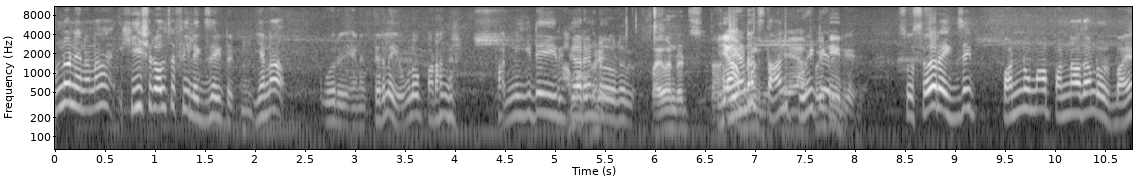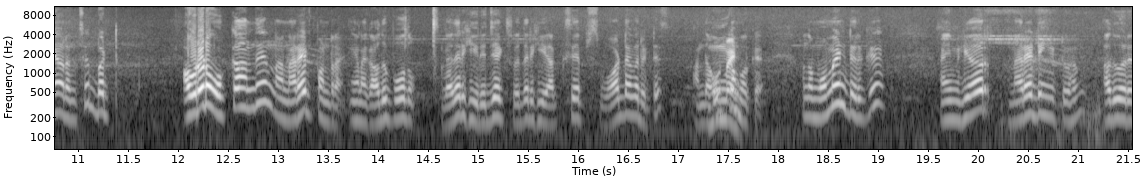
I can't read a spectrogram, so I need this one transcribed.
இன்னொன்று என்னென்னா he should also feel excited ஏன்னா ஒரு எனக்கு தெரியல எவ்வளோ படங்கள் பண்ணிக்கிட்டே இருக்காருன்ற ஒரு ஃபைவ் ஹண்ட்ரட்ஸ் ஹண்ட்ரட். தாண்டி போயிட்டே இருக்கு. ஸோ சார் எக்ஸைட் பண்ணுமா பண்ணாதான்ற ஒரு பயம் இருந்துச்சு. பட் அவரோட உட்காந்து நான் நரேட் பண்ணுறேன் எனக்கு அது போதும். Whether he rejects whether he accepts whatever it is அந்த அவுட்கம் ஓகே. அந்த மொமெண்ட் இருக்கு. I am here narrating it to him அது ஒரு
